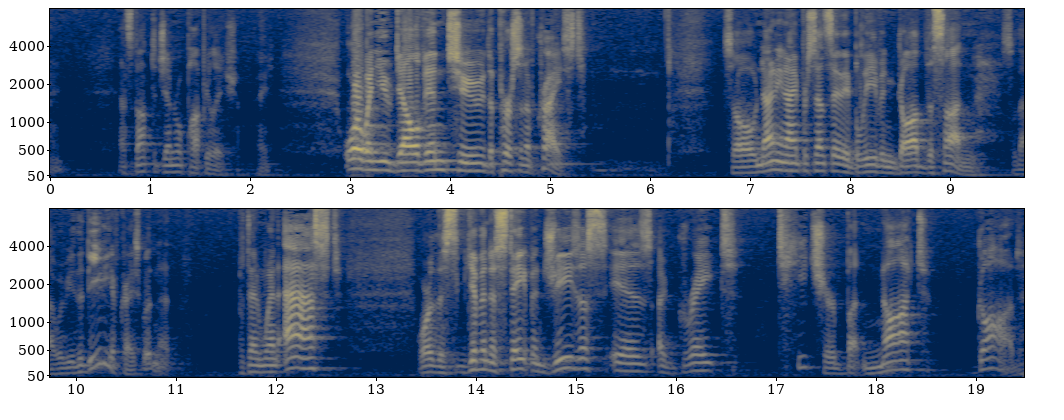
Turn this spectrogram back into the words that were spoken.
Right? That's not the general population? Or when you delve into the person of Christ. So 99% say they believe in God the Son. So that would be the deity of Christ, wouldn't it? But then when asked, or this given a statement, Jesus is a great teacher, but not God.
